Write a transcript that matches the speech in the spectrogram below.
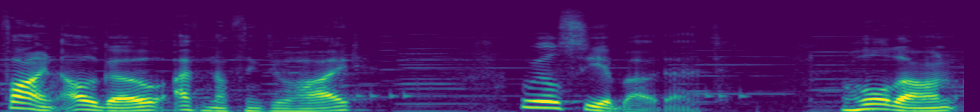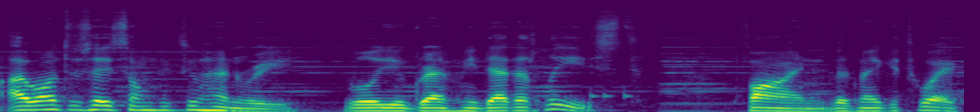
Fine, I'll go. I've nothing to hide. We'll see about that. Hold on, I want to say something to Henry. Will you grant me that at least? Fine, but make it quick.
